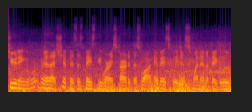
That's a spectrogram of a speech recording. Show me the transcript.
shooting where that ship is is basically where I started this walk. I basically just went in a big loop.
